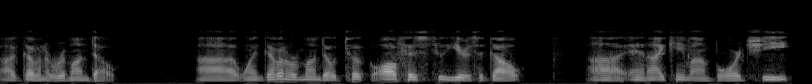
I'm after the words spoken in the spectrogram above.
uh, Governor Raimondo. Uh, when Governor Raimondo took office two years ago, uh, and I came on board, she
